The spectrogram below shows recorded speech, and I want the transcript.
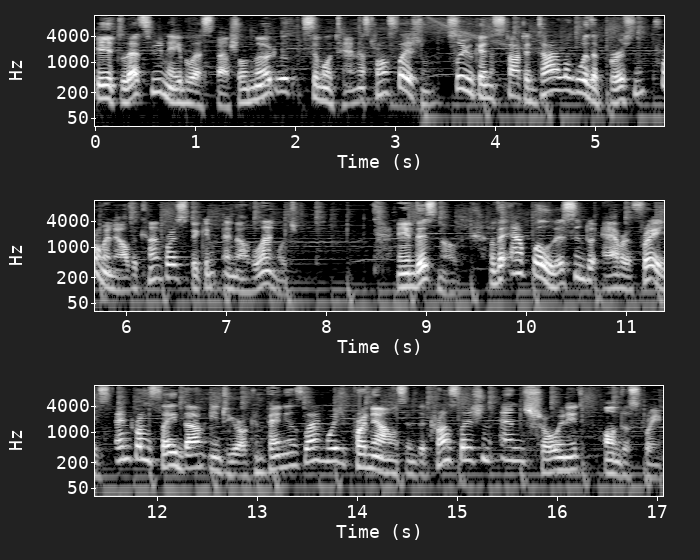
It lets you enable a special mode with simultaneous translation, so you can start a dialogue with a person from another country speaking another language. In this mode, the app will listen to every phrase and translate them into your companion's language, pronouncing the translation and showing it on the screen.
